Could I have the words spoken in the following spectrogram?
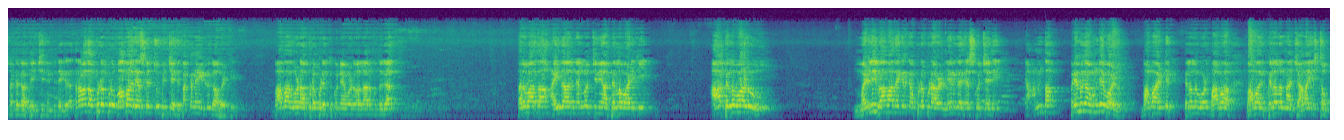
చక్కగా పెంచింది ఇంటి దగ్గర తర్వాత అప్పుడప్పుడు బాబా తీసుకొని చూపించేది పక్కనే ఇల్లు కాబట్టి. బాబా కూడా అప్పుడప్పుడు ఎత్తుకునేవాడు అల్లారు ముద్దుగా తర్వాత ఐదారు నెలలు వచ్చినాయి ఆ పిల్లవాడికి. ఆ పిల్లవాడు మళ్ళీ బాబా దగ్గరికి అప్పుడప్పుడు ఆవిడ నేరుగా తీసుకొచ్చేది. అంత ప్రేమగా ఉండేవాళ్ళు. బాబా అంటే పిల్లలు కూడా బాబా బాబాకి నాకు చాలా ఇష్టం.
